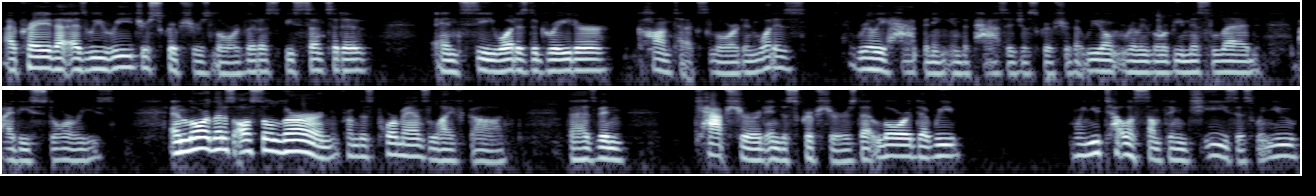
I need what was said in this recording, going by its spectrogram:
I pray that as we read your scriptures, Lord, let us be sensitive and see what is the greater context, Lord, and what is really happening in the passage of scripture, that we don't really, Lord, be misled by these stories. And Lord, let us also learn from this poor man's life, God, that has been captured in the scriptures. That, Lord, that we, when you tell us something, Jesus, when you,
